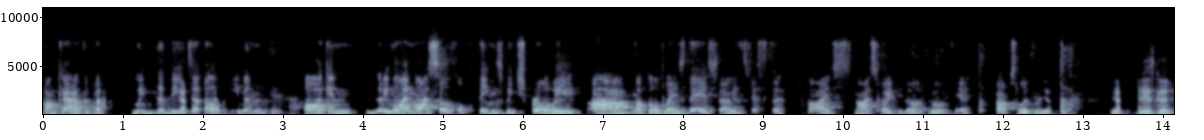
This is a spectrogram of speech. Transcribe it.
Pankata, but with the detail given, uh, I can remind myself of things which probably are not always there. So it's just a nice, nice way to go through it. Yeah, absolutely. Yep, it is good.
